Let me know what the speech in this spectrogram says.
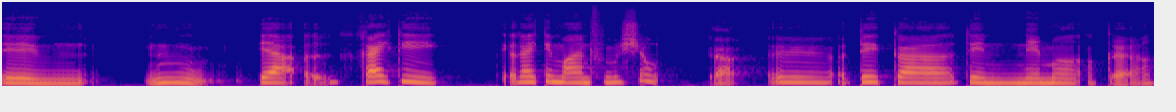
øh, ja, rigtig, rigtig meget information, Ja, øh, og det gør det nemmere at gøre.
